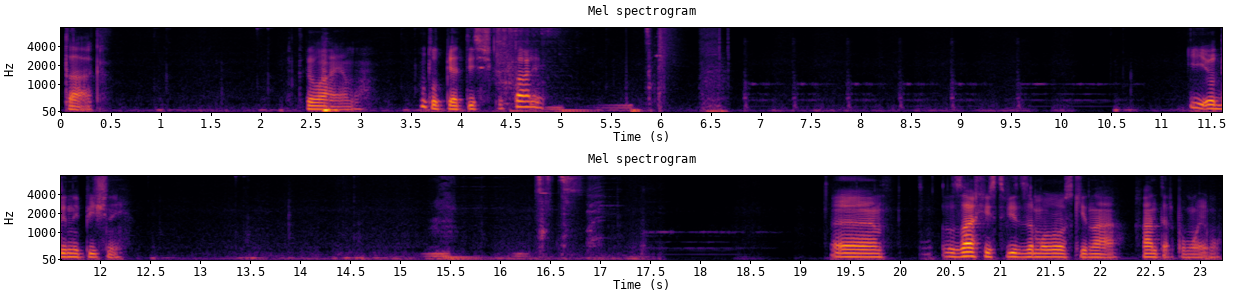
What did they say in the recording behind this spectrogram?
Так. Відкриваємо. Ну, тут 5000 кристалів. І один епічний. Е, захист від заморозки на Хантер, по-моєму.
